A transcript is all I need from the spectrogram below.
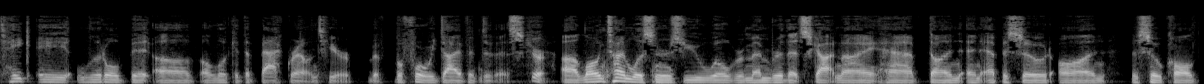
take a little bit of a look at the background here before we dive into this. Sure. Uh, longtime listeners, you will remember that Scott and I have done an episode on the so-called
